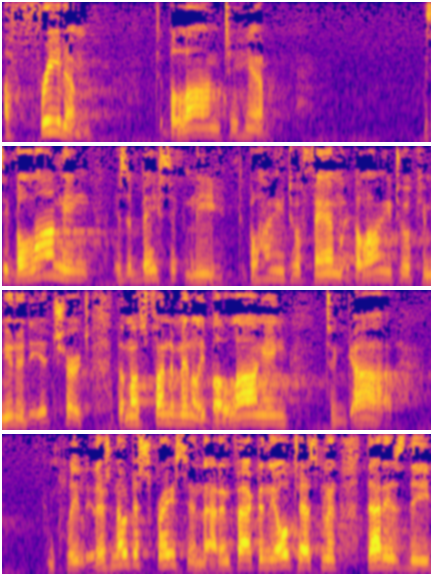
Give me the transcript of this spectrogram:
a freedom to belong to Him. You see, belonging is a basic need. Belonging to a family, belonging to a community, a church, but most fundamentally, belonging to God completely. There's no disgrace in that. In fact, in the Old Testament, that is the,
